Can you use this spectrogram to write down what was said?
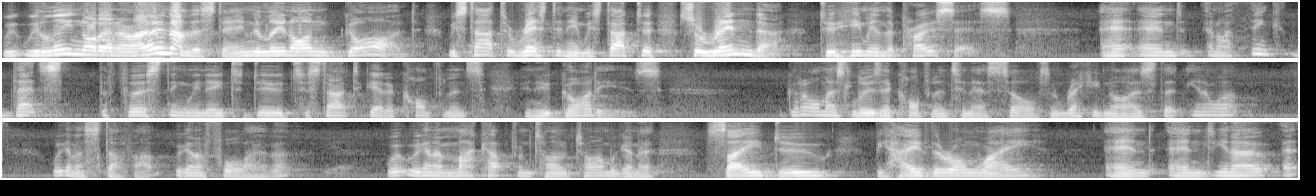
We, we lean not on our own understanding, we lean on God. We start to rest in Him, we start to surrender to Him in the process. And, and, and I think that's the first thing we need to do to start to get a confidence in who God is. We've got to almost lose our confidence in ourselves and recognize that, you know what? We're going to stuff up. We're going to fall over. We're, we're going to muck up from time to time. We're going to say, do, behave the wrong way. And, and you know, uh,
